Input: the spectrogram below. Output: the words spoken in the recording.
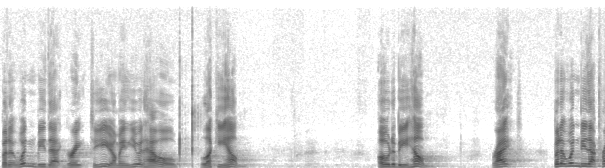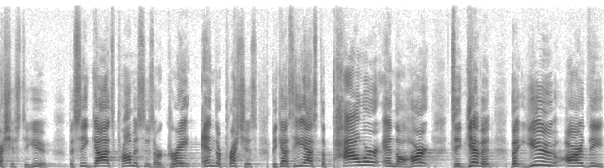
But it wouldn't be that great to you. I mean, you would have, oh, lucky him. Oh, to be him, right? But it wouldn't be that precious to you. But see, God's promises are great and they're precious because He has the power and the heart to give it. But you are the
